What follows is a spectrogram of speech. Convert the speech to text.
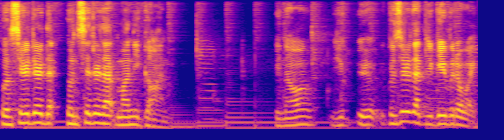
consider that consider that money gone. You know you, you consider that you gave it away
